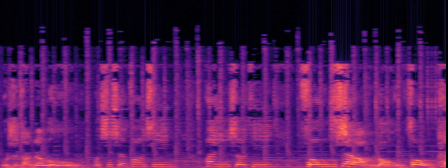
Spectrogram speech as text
我是唐湘龙，我是陈凤欣，欢迎收听《风向龙凤配》。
